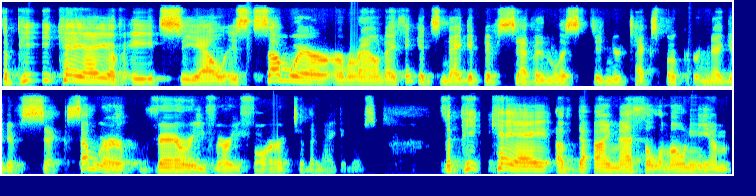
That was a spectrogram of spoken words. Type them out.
The pKa of HCl is somewhere around, I think it's negative seven listed in your textbook or negative six, somewhere very, very far to the negatives. The pKa of dimethyl ammonium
